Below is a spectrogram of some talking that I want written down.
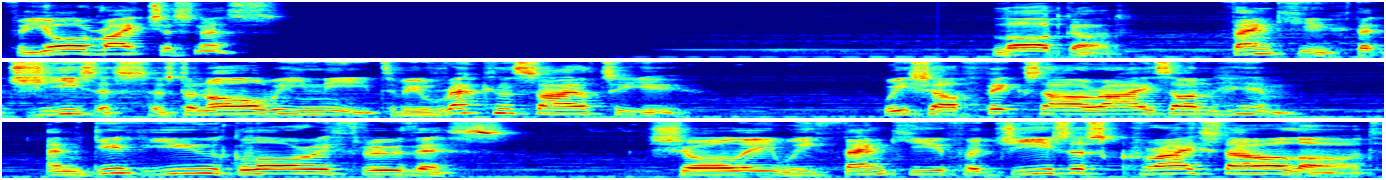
for your righteousness. Lord God, thank you that Jesus has done all we need to be reconciled to you. We shall fix our eyes on him and give you glory through this. Surely we thank you for Jesus Christ our Lord.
